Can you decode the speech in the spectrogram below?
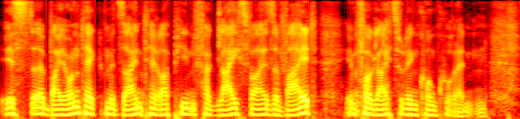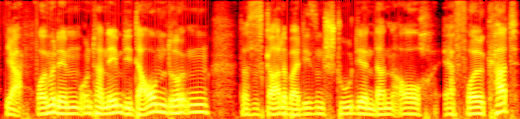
ist äh, BioNTech mit seinen Therapien vergleichsweise weit im Vergleich zu den Konkurrenten. Ja, wollen wir dem Unternehmen die Daumen drücken, dass es gerade bei diesen Studien dann auch Erfolg hat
